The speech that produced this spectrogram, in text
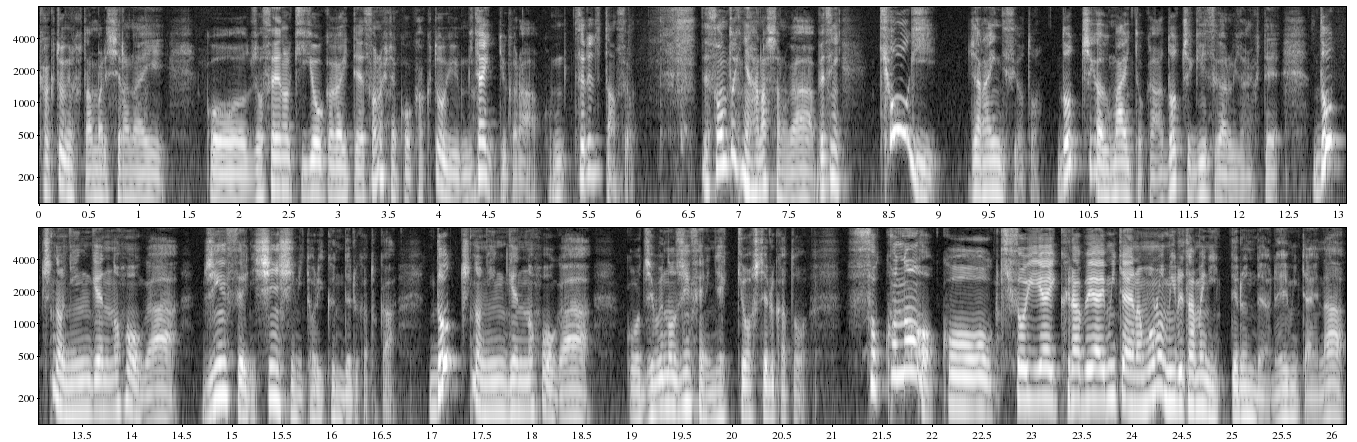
格闘技のことあんまり知らない、こう、女性の起業家がいて、その人にこう格闘技見たいって言うから、こう連れてったんですよ。で、その時に話したのが、別に競技じゃないんですよと。どっちが上手いとか、どっち技術があるじゃなくて、どっちの人間の方が人生に真摯に取り組んでるかとか、どっちの人間の方が、こう自分の人生に熱狂してるかと、そこの、こう、競い合い、比べ合いみたいなものを見るために行ってるんだよね、みたいな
